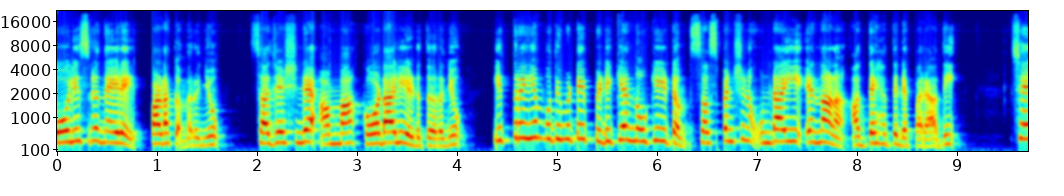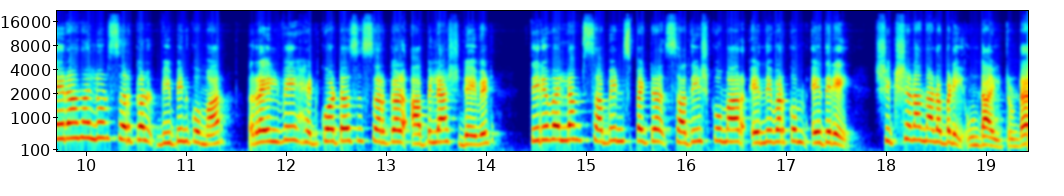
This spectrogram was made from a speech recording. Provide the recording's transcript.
പോലീസിന് നേരെ പടക്കമെറിഞ്ഞു. സജേഷിന്റെ അമ്മ കോടാലി എടുത്തെറിഞ്ഞു. ഇത്രയും ബുദ്ധിമുട്ടി പിടിക്കാൻ നോക്കിയിട്ടും സസ്പെൻഷൻ ഉണ്ടായി എന്നാണ് അദ്ദേഹത്തിന്റെ പരാതി. Cheranallur circle Vipin Kumar railway headquarters circle Abhilash David Thiruvallam sub inspector Satheesh Kumar എന്നിവർക്കും എതിരെ ശിക്ഷണ നടപടി ഉണ്ടായിട്ടുണ്ട്.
